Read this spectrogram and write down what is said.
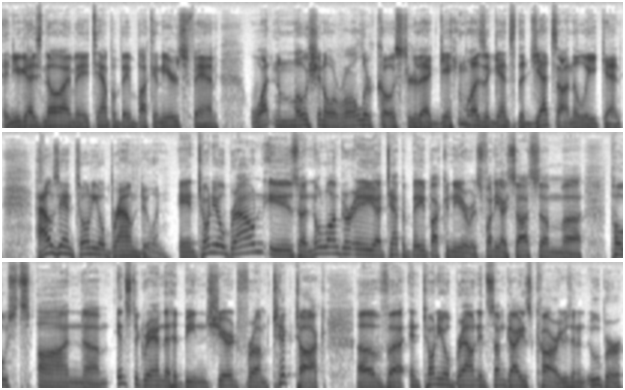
And you guys know I'm a Tampa Bay Buccaneers fan. What an emotional roller coaster that game was against the Jets on the weekend. How's Antonio Brown doing? Antonio Brown is uh, no longer a uh, Tampa Bay Buccaneer. It's funny. I saw some uh, posts on um, Instagram that had been shared from TikTok of uh, Antonio Brown in some guy's car. He was in an Uber,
